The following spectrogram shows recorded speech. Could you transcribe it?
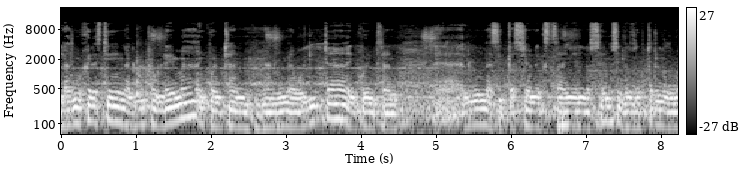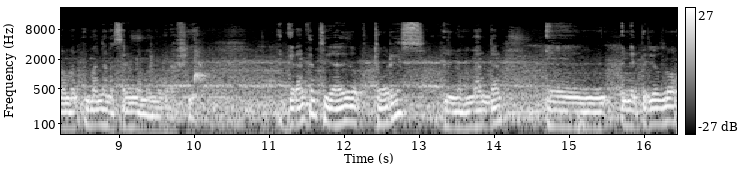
las mujeres tienen algún problema, encuentran alguna bolita, encuentran eh, alguna situación extraña en los senos y los doctores los mandan a hacer una mamografía. Gran cantidad de doctores lo mandan en, en el periodo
